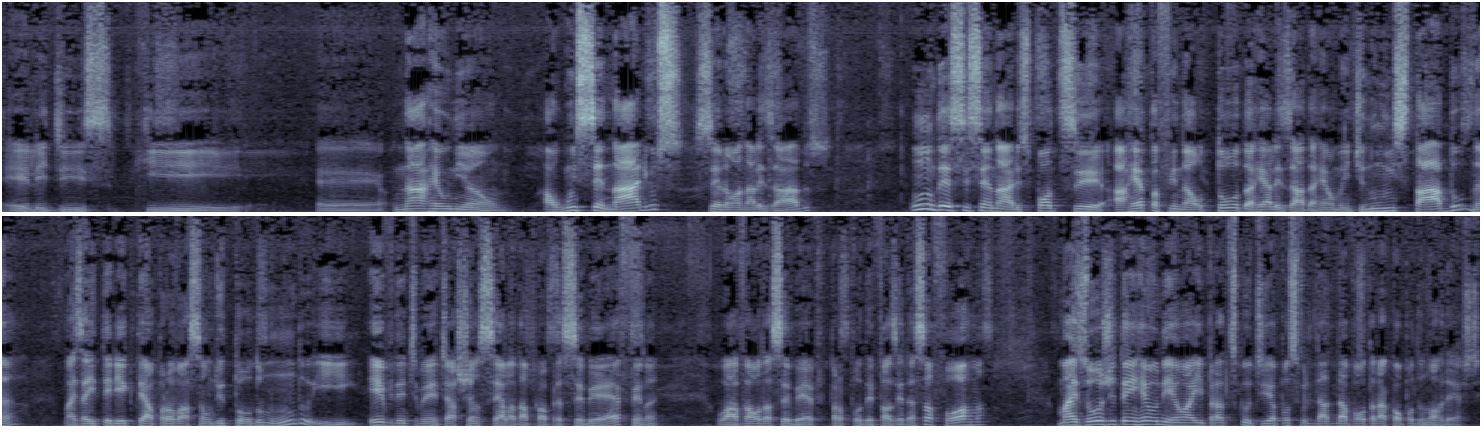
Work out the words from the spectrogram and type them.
Ele diz que é, na reunião alguns cenários serão analisados. Um desses cenários pode ser a reta final toda realizada realmente num estado, né? mas aí teria que ter a aprovação de todo mundo e, evidentemente, a chancela da própria CBF, né? O aval da CBF para poder fazer dessa forma. Mas hoje tem reunião aí para discutir a possibilidade da volta da Copa do Nordeste.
